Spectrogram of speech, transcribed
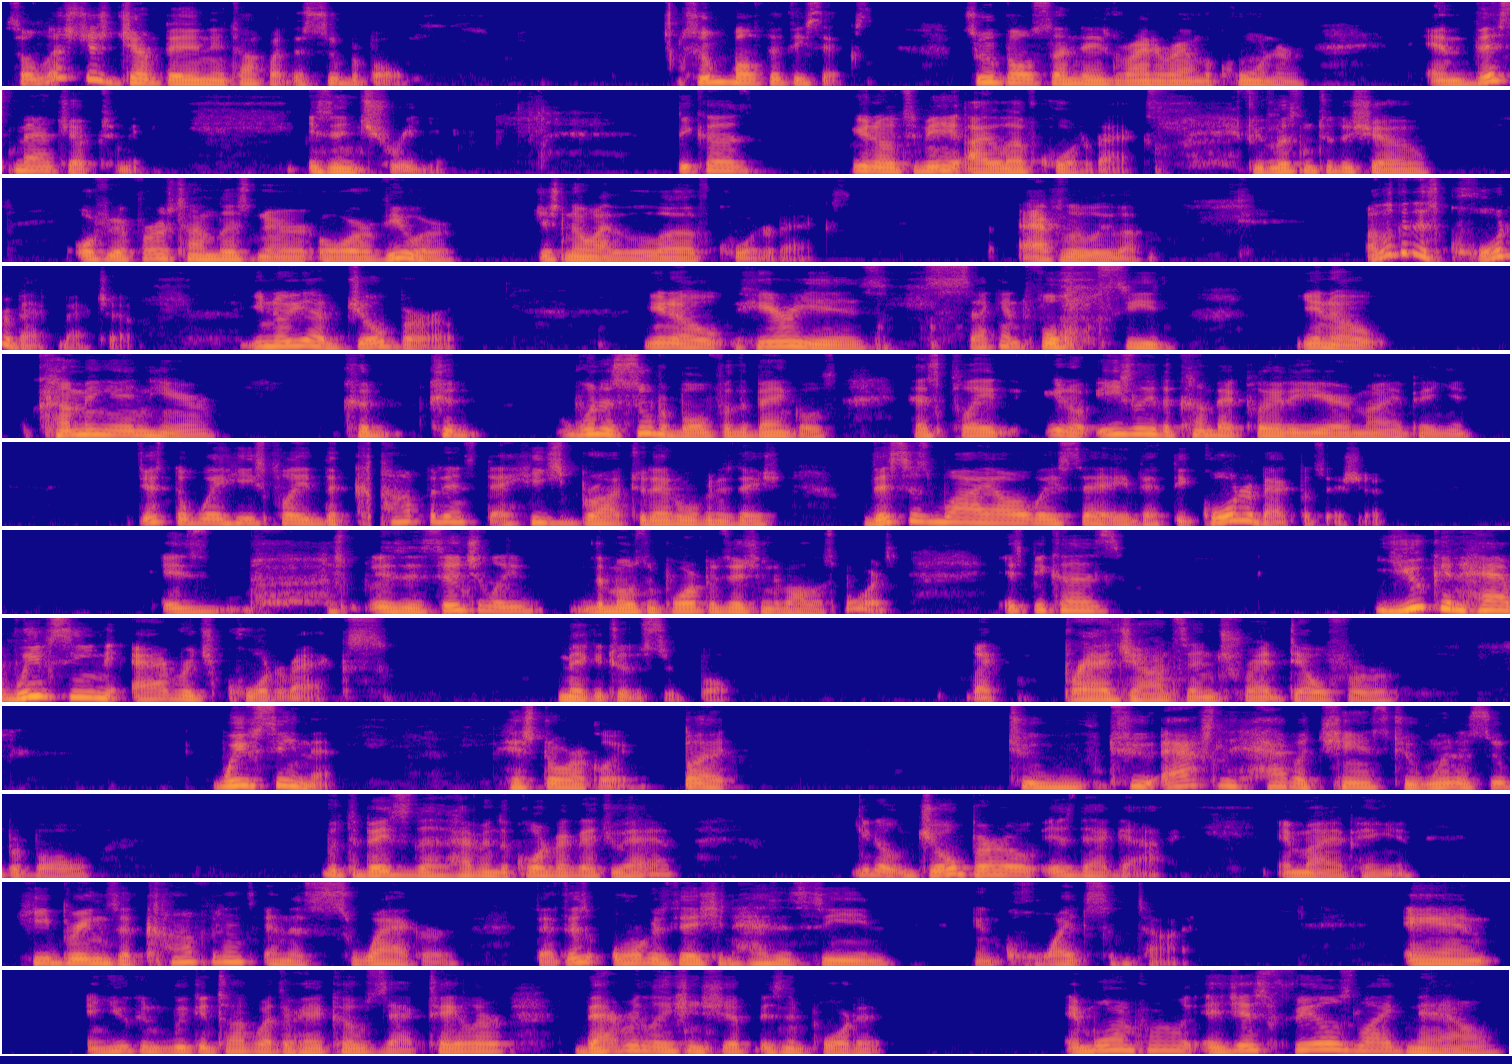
So let's just jump in and talk about the Super Bowl. Super Bowl 56. Super Bowl Sunday is right around the corner. And this matchup to me is intriguing because, you know, to me, I love quarterbacks. If you listen to the show, or if you're a first time listener or viewer, just know I love quarterbacks. Absolutely love them. I look at this quarterback matchup. You know, you have Joe Burrow. You know, here he is, second full season, you know, coming in here, could could win a Super Bowl for the Bengals, has played, you know, easily the comeback player of the year, in my opinion. Just the way he's played, the confidence that he's brought to that organization. This is why I always say that the quarterback position is is essentially the most important position of all the sports. Is because you can have we've seen average quarterbacks make it to the Super Bowl. Like Brad Johnson, Trent Dilfer. We've seen that historically, but to to actually have a chance to win a Super Bowl with the basis of having the quarterback that you have, you know, Joe Burrow is that guy, in my opinion. He brings a confidence and a swagger that this organization hasn't seen in quite some time. And and you can we can talk about their head coach Zac Taylor. That relationship is important. And more importantly, it just feels like now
